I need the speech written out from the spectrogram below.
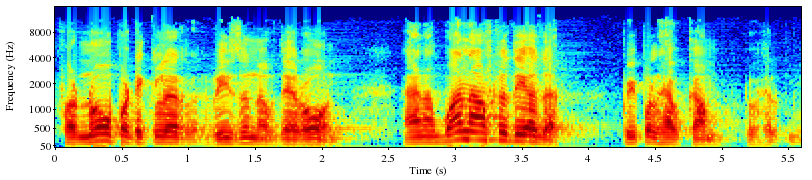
for no particular reason of their own. And one after the other, people have come to help me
